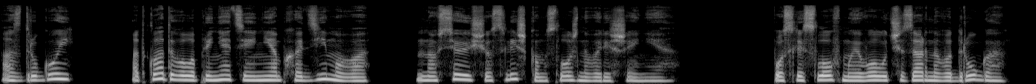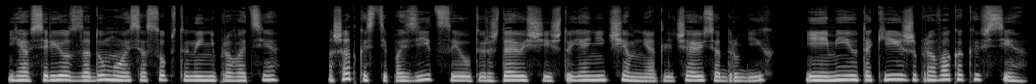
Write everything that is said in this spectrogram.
а с другой — откладывало принятие необходимого, но все еще слишком сложного решения. После слов моего лучезарного друга я всерьез задумалась о собственной неправоте, о шаткости позиции, утверждающей, что я ничем не отличаюсь от других и имею такие же права, как и все.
